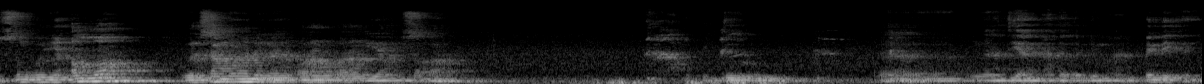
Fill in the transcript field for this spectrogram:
Sesungguhnya Allah bersama dengan orang-orang yang sabar. Itu pengertian atau terjemahan pendek.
